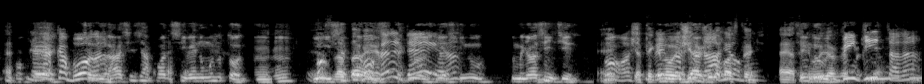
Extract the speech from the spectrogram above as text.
qualquer é, acabou, celular né? você já pode se ver no mundo todo. Uhum. E isso é essa ideia, né? assim, no, no melhor sentido. É, Bom, acho a tecnologia ajuda bastante. É, a tecnologia bem dita, né?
